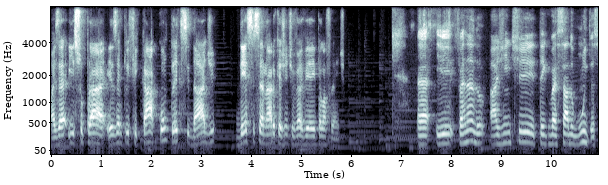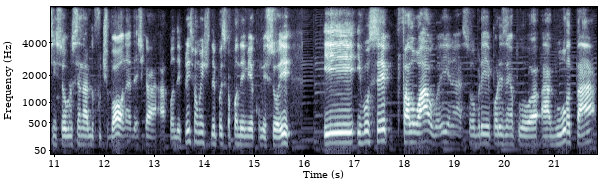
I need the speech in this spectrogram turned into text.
Mas é isso para exemplificar a complexidade desse cenário que a gente vai ver aí pela frente. É, e Fernando, a gente tem conversado muito assim sobre o cenário do futebol, né? Desde que a, a pandemia, principalmente depois que a pandemia começou aí. E, e você falou algo aí, né? Sobre, por exemplo, a, a Globo tá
